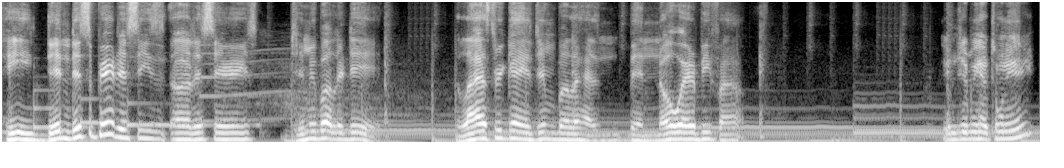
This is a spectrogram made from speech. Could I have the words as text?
He didn't disappear this season, uh, this series. Jimmy Butler did. The last three games, Jimmy Butler has been nowhere to be found. Didn't Jimmy have 28?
